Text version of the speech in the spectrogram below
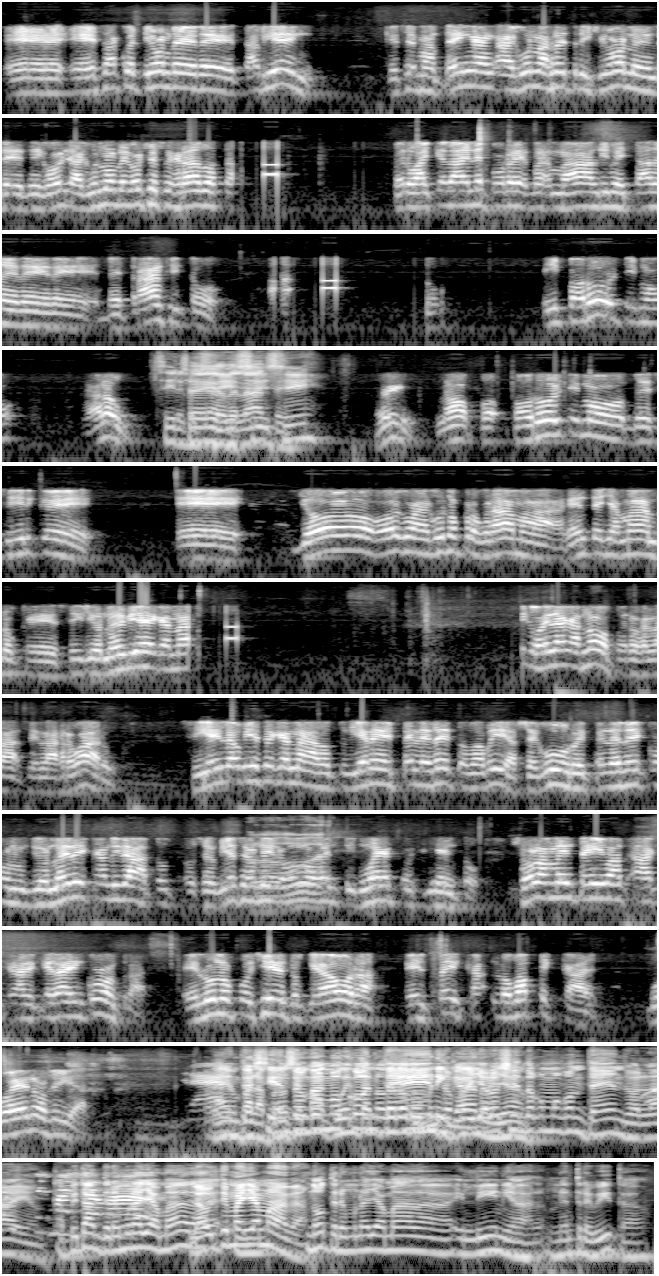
eh, esa cuestión de, de, está bien, que se mantengan algunas restricciones de, negocio- algunos negocios cerrados hasta pero hay que darle por, eh, más libertad de, de, de- de tránsito. Y por último, hello. Sí, Sí, adelante. Sí, sí. Sí, no, por, por último, decir que eh, yo oigo en algunos programas gente llamando que si Lionel hubiese ganado, digo, él la ganó, pero se la, se la robaron. Si él la hubiese ganado, tuviera el PLD todavía, seguro, el PLD con Lionel de candidato, se hubiese unido un dudes. 99%. Solamente iba a, a quedar en contra el 1% que ahora el PECA lo va a pescar. Buenos días. Lion, para la siento próxima como contento, pero yo lo ya. siento como contento Lion. Capitán, tenemos una llamada. ¿La última en- llamada? No, tenemos una llamada en línea, una entrevista.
